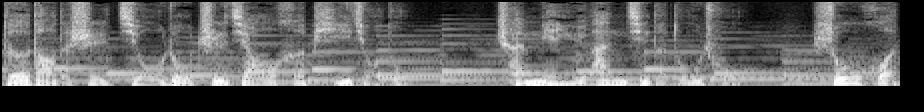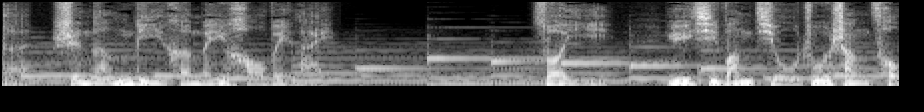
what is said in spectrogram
得到的是酒肉之交和啤酒肚，沉湎于安静的独处，收获的是能力和美好未来。所以，与其往酒桌上凑，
